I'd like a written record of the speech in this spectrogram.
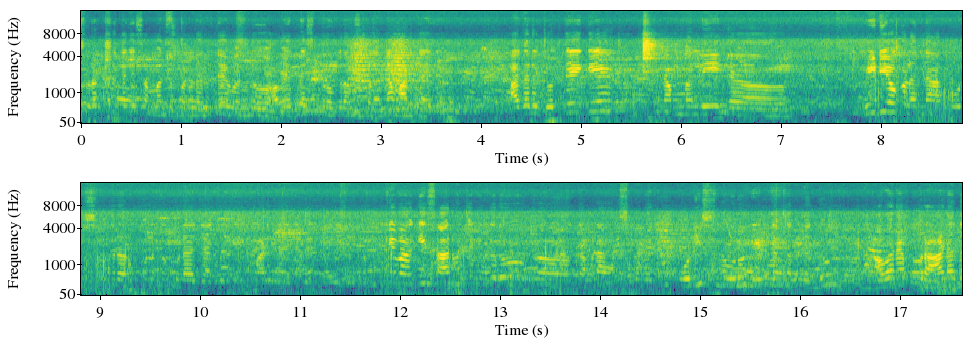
ಸುರಕ್ಷತೆಗೆ ಸಂಬಂಧಪಟ್ಟಂತೆ ಒಂದು ಅವೇರ್ನೆಸ್ ಪ್ರೋಗ್ರಾಮ್ಸ್ಗಳನ್ನು ಮಾಡ್ತಾ ಇದ್ದೇವೆ. ಅದರ ಜೊತೆಗೆ ನಮ್ಮಲ್ಲಿ ವಿಡಿಯೋಗಳನ್ನು ತೋರಿಸೋದರ ಮೂಲಕ ಕೂಡ ಜಾಗೃತಿ ಮಾಡ್ತಾ ಇದ್ದಾರೆ. ಮುಖ್ಯವಾಗಿ ಸಾರ್ವಜನಿಕರು ಗಮನ ಹರಿಸ್ಕೋಬೇಕು. ಪೊಲೀಸ್ನವರು ಹೇಳ್ತಕ್ಕಂಥದ್ದು ಅವರ ಪ್ರಾಣದ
